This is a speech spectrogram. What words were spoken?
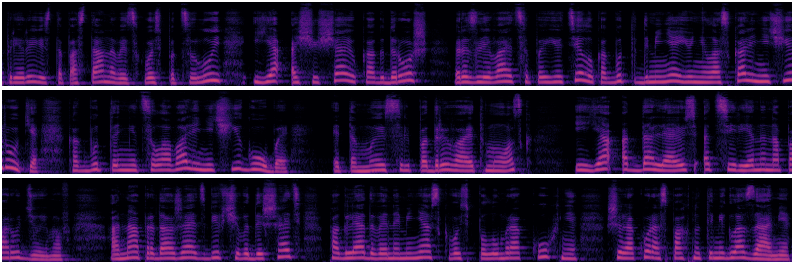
прерывисто постанывает сквозь поцелуй, и я ощущаю, как дрожь разливается по ее телу, как будто до меня ее не ласкали ничьи руки, как будто не целовали ничьи губы. Эта мысль подрывает мозг, и я отдаляюсь от сирены на пару дюймов – она продолжает сбивчиво дышать, поглядывая на меня сквозь полумрак кухни широко распахнутыми глазами.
